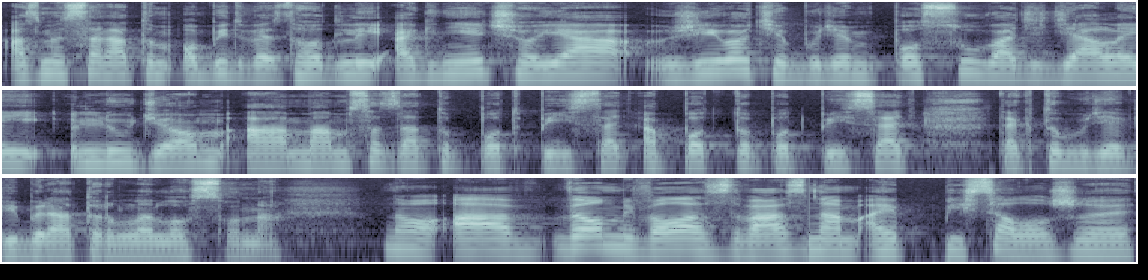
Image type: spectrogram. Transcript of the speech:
a sme sa na tom obidve zhodli, ak niečo ja v živote budem posúvať ďalej ľuďom a mám sa za to podpísať a pod to podpísať, tak to bude vibrátor Lelosona. No a veľmi veľa z vás nám aj písalo, že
